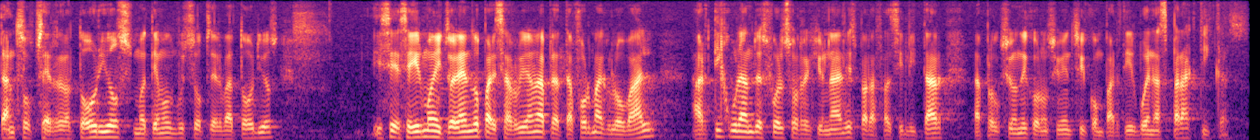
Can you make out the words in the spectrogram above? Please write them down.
Tantos observatorios, tenemos muchos observatorios. Dice, seguir monitoreando para desarrollar una plataforma global, articulando esfuerzos regionales para facilitar la producción de conocimientos y compartir buenas prácticas.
